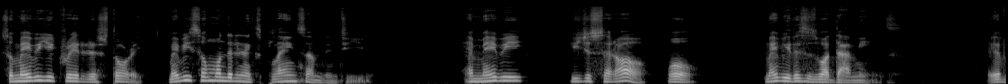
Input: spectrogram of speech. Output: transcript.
So maybe you created a story. Maybe someone didn't explain something to you. And maybe you just said, oh, well, maybe this is what that means. If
